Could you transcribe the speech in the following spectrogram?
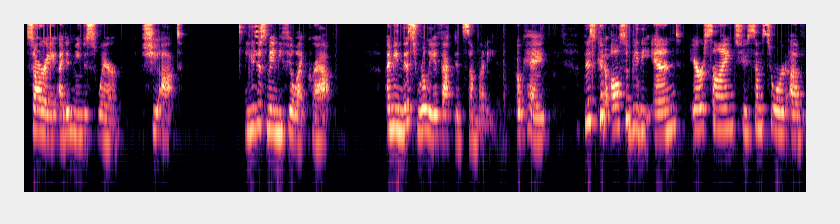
Sorry, I didn't mean to swear. She ought. You just made me feel like crap. I mean, this really affected somebody. Okay. This could also be the end, air sign, to some sort of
